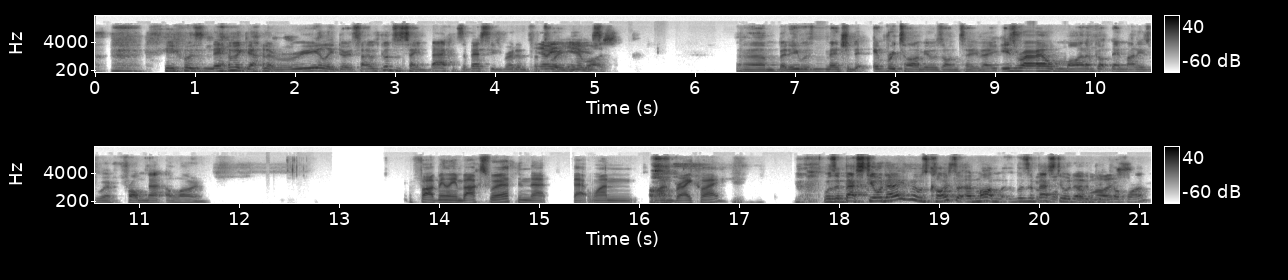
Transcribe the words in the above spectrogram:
he was never going to really do so. It was good to see him back. It's the best he's ridden for yeah, three yeah, years. It was. Um, but he was mentioned every time he was on TV. Israel might have got their money's worth from that alone. Five million bucks worth in that that one one oh. breakaway. Was it Bastille Day? It was close. To, uh, mom, was it Bastille Day it to pick off one?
